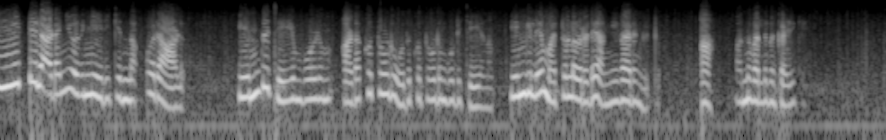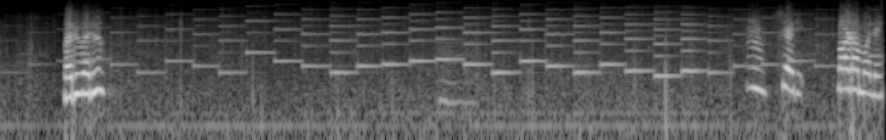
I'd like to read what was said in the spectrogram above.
വീട്ടിൽ അടങ്ങി ഒതുങ്ങിയിരിക്കുന്ന ഒരാൾ. എന്ത് ചെയ്യുമ്പോഴും അടക്കത്തോടും ഒതുക്കത്തോടും കൂടി ചെയ്യണം. എങ്കിലേ മറ്റുള്ളവരുടെ അംഗീകാരം കിട്ടും. ആ വന്ന് വല്ലതും കഴിക്കേ. വരൂ വരൂ. ശരി. വാടാ മോനെ.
